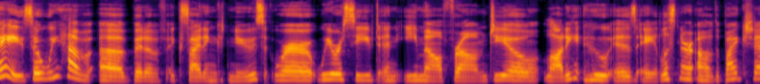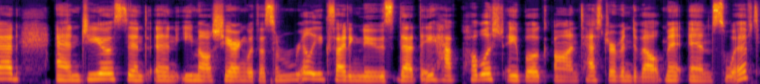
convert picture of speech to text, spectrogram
Hey, so we have a bit of exciting news where we received an email from Gio Lodi, who is a listener of the Bike Shed. And Gio sent an email sharing with us some really exciting news that they have published a book on test driven development in Swift.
